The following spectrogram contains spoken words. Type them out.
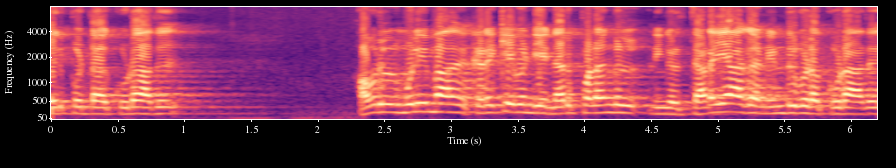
ஏற்பட்டால் கூடாது அவர்கள் மூலியமாக கிடைக்க வேண்டிய நற்பலங்கள் நீங்கள் தடையாக நின்றுவிடக்கூடாது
